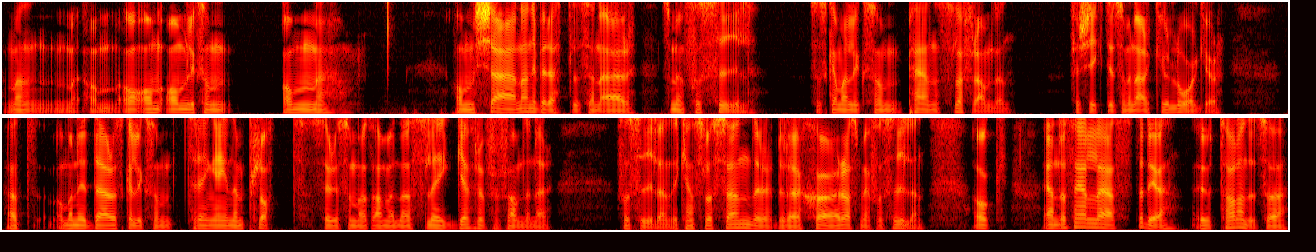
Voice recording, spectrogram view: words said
man, om, om, om liksom om, om kärnan i berättelsen är som en fossil så ska man liksom pensla fram den försiktigt som en arkeolog gör. Att om man är där och ska liksom tränga in en plott så är det som att använda en slägga för att få fram den där fossilen. Det kan slå sönder det där sköra som är fossilen. Och ända sedan jag läste det uttalandet så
